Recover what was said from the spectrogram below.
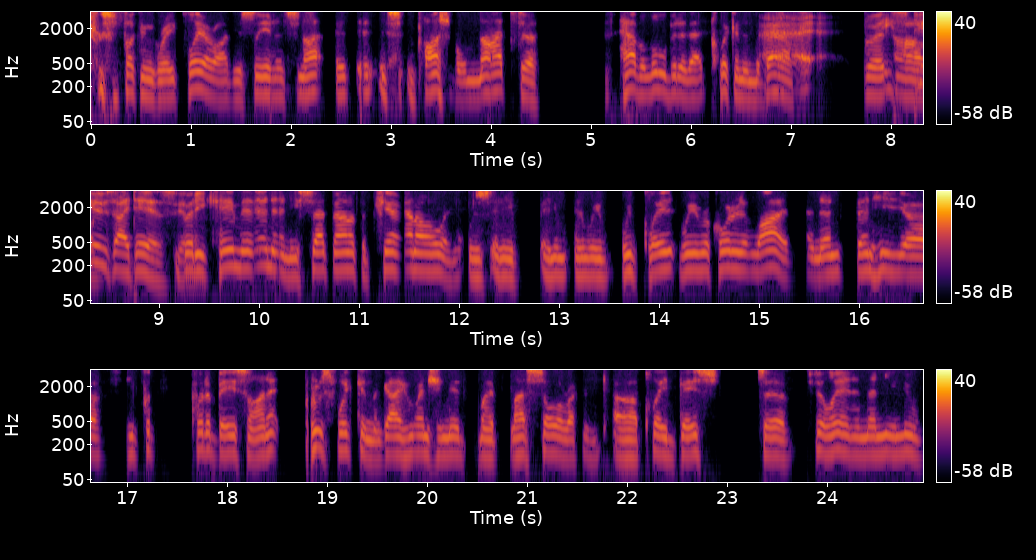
who's a fucking great player obviously and it's not it, it, it's impossible not to have a little bit of that clicking in the back uh, but he uh, spews ideas. but know. he came in and he sat down at the piano and it was and he and, and we we played it we recorded it live and then then he uh he put put a bass on it bruce witkin the guy who engineered my last solo record uh played bass to fill in and then you knew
